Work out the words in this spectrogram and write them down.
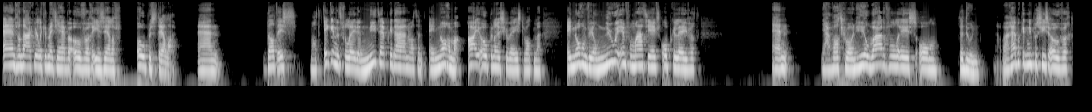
En vandaag wil ik het met je hebben over jezelf openstellen. En dat is wat ik in het verleden niet heb gedaan, wat een enorme eye-opener is geweest, wat me enorm veel nieuwe informatie heeft opgeleverd. En ja, wat gewoon heel waardevol is om te doen. Nou, waar heb ik het nu precies over?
